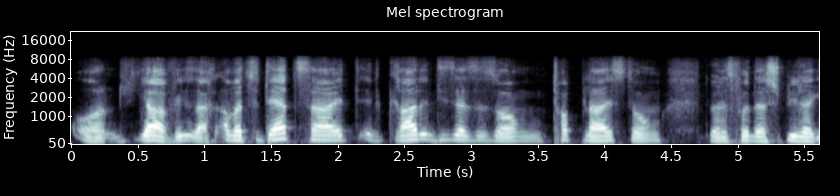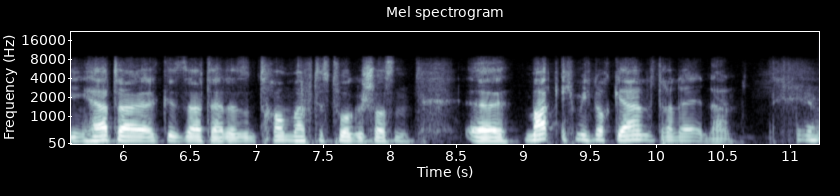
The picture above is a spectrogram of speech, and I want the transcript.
Und ja, wie gesagt, aber zu der Zeit, gerade in dieser Saison, Top-Leistung. Du hattest vorhin das Spieler gegen Hertha gesagt, da hat er so ein traumhaftes Tor geschossen. Äh, mag ich mich noch gerne dran erinnern. Ja,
